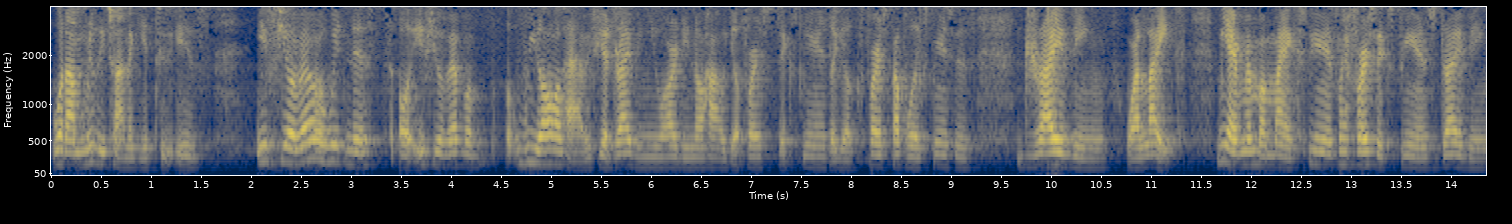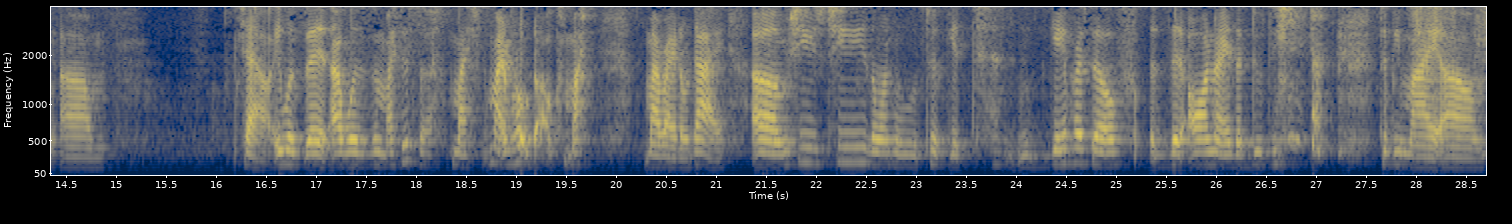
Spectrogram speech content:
what i'm really trying to get to is if you've ever witnessed or if you've ever we all have if you're driving you already know how your first experience or your first couple experiences driving were like. Me i remember my experience my first experience driving um child it was uh, i was my sister my my road dog my my ride or die. Um she she's the one who took it gave herself the honor and the duty to be my um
